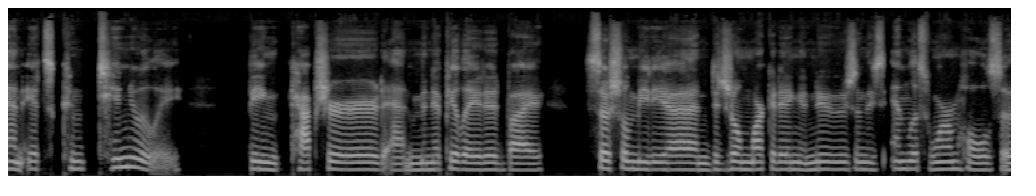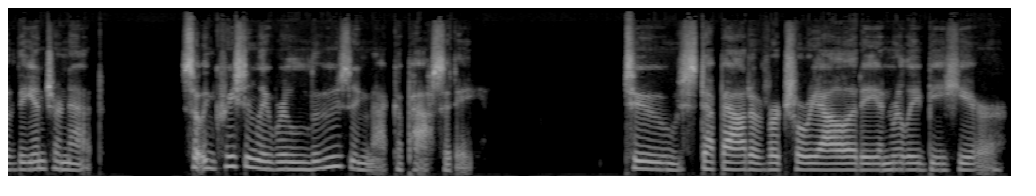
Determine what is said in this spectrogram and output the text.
and it's continually being captured and manipulated by social media and digital marketing and news and these endless wormholes of the internet. So increasingly, we're losing that capacity to step out of virtual reality and really be here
